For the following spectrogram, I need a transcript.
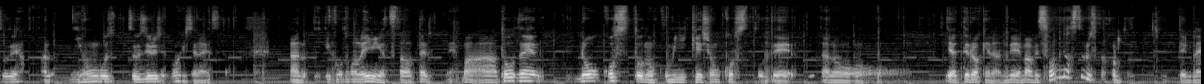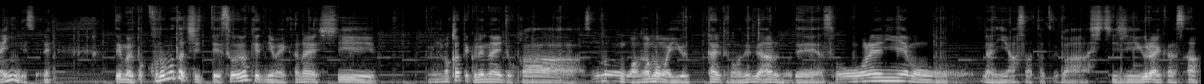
当然、あの、日本語通じるわけじゃないですか。あの、言葉の意味が伝わったりとかね。まあ当然、ローコストのコミュニケーションコストで、あのやってるわけなんで、まあそんなストレスかかるとってないんですよね。でもやっぱ子供たちってそういうわけにはいかないし、分かってくれないとか、そもそもわがまま言ったりとかも全然あるので、それにね、もう、何、朝、例えば7時ぐらいからさ、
